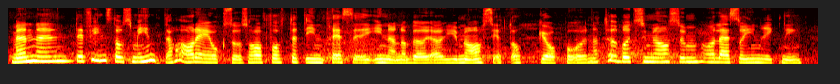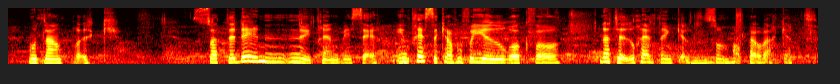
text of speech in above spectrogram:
Men det finns de som inte har det också, som har fått ett intresse innan de börjar gymnasiet och går på naturbruksgymnasium och läser inriktning mot lantbruk. Så att det är en ny trend vi ser. Intresse kanske för djur och för natur helt enkelt mm. som har påverkat.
